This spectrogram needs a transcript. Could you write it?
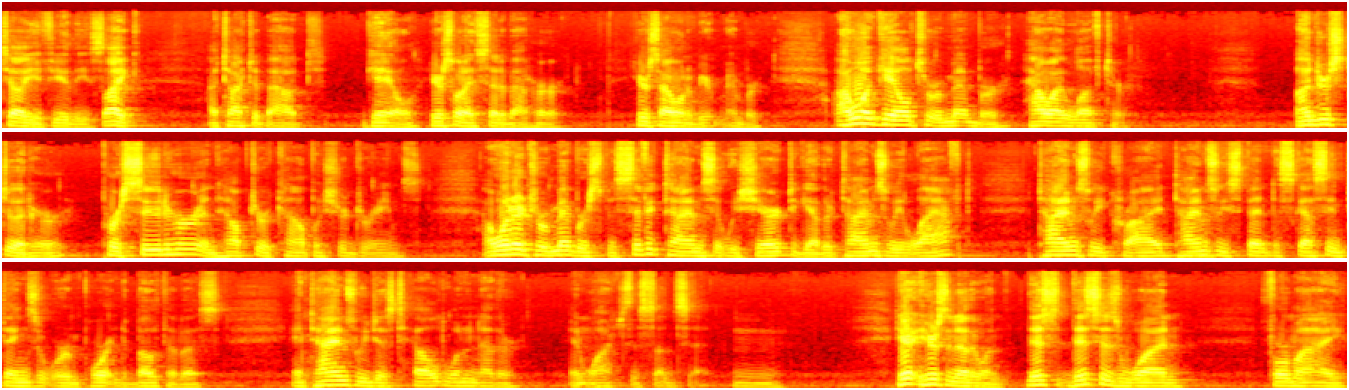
tell you a few of these. Like I talked about Gail. Here's what I said about her. Here's how I want to be remembered. I want Gail to remember how I loved her, understood her, pursued her, and helped her accomplish her dreams. I want her to remember specific times that we shared together, times we laughed, times we cried, times we spent discussing things that were important to both of us, and times we just held one another and watched the sunset. Hmm. Here, here's another one. This this is one for my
